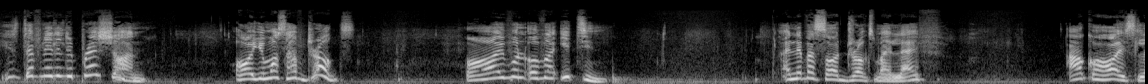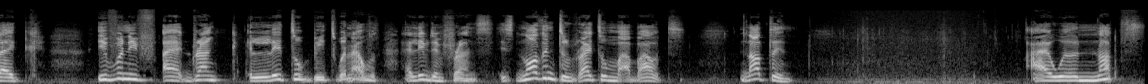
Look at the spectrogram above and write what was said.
It's definitely depression. Or you must have drugs. Or even overeating. I never saw drugs my life. Alcohol is like even if I drank a little bit when I was I lived in France, it's nothing to write home about. Nothing. I will not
